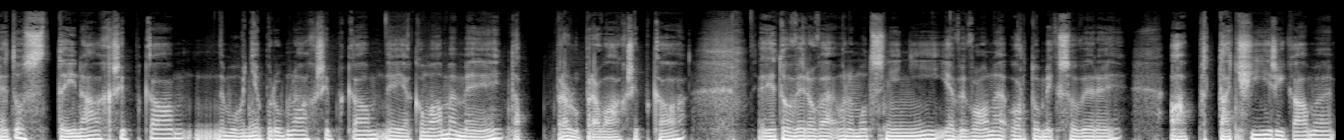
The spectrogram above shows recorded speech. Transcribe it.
Je to stejná chřipka, nebo hodně podobná chřipka, jako máme my, ta opravdu pravá chřipka. Je to virové onemocnění, je vyvolané ortomixoviry a ptačí říkáme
